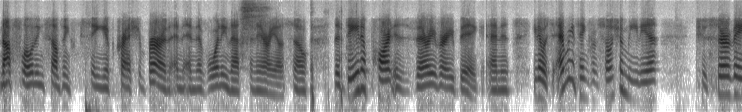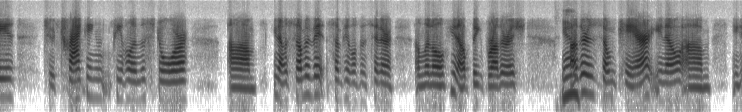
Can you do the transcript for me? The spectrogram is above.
not floating something, seeing it crash and burn, and, and avoiding that scenario. So the data part is very, very big, and it, you know it's everything from social media to surveys to tracking people in the store. Um, you know, some of it, some people consider a little, you know, big brotherish. Yeah. Others don't care. You know, um, you,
